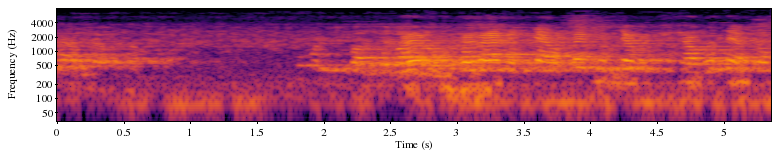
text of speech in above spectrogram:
ที่นั่งกันกันไปไปบ้านกับเจ้าไปคุณเจ้าไปกินข้าวก็แซ่บตรง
